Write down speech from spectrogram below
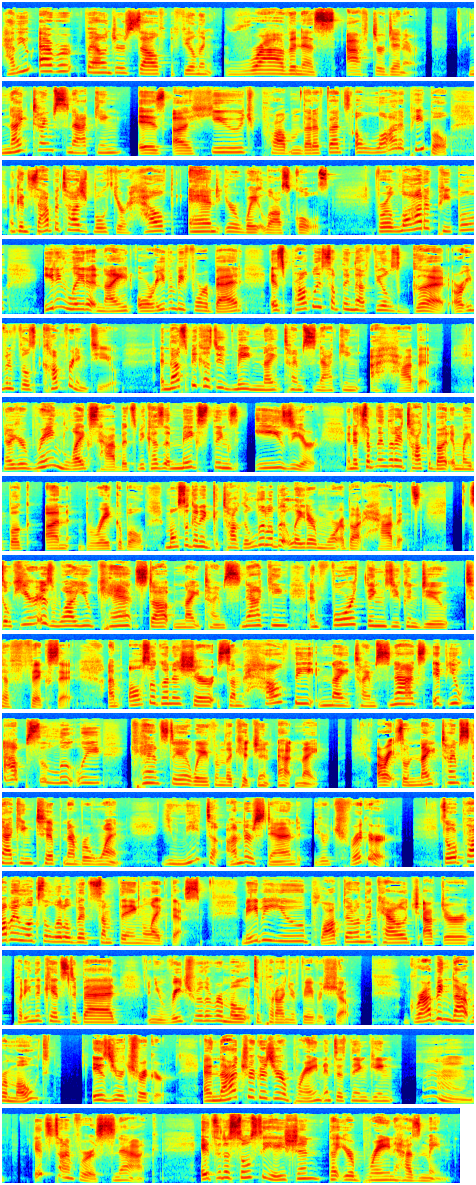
have you ever found yourself feeling ravenous after dinner? Nighttime snacking is a huge problem that affects a lot of people and can sabotage both your health and your weight loss goals. For a lot of people, eating late at night or even before bed is probably something that feels good or even feels comforting to you. And that's because you've made nighttime snacking a habit. Now, your brain likes habits because it makes things easier. And it's something that I talk about in my book, Unbreakable. I'm also going to talk a little bit later more about habits. So, here is why you can't stop nighttime snacking and four things you can do to fix it. I'm also going to share some healthy nighttime snacks if you absolutely can't stay away from the kitchen at night. All right, so nighttime snacking tip number one you need to understand your trigger. So it probably looks a little bit something like this. Maybe you plop down on the couch after putting the kids to bed and you reach for the remote to put on your favorite show. Grabbing that remote is your trigger, and that triggers your brain into thinking, hmm, it's time for a snack. It's an association that your brain has made.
